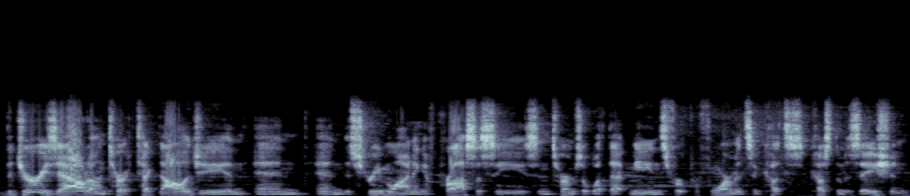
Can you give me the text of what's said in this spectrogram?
the jury's out on ter- technology and and and the streamlining of processes in terms of what that means for performance and cuts, customization.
